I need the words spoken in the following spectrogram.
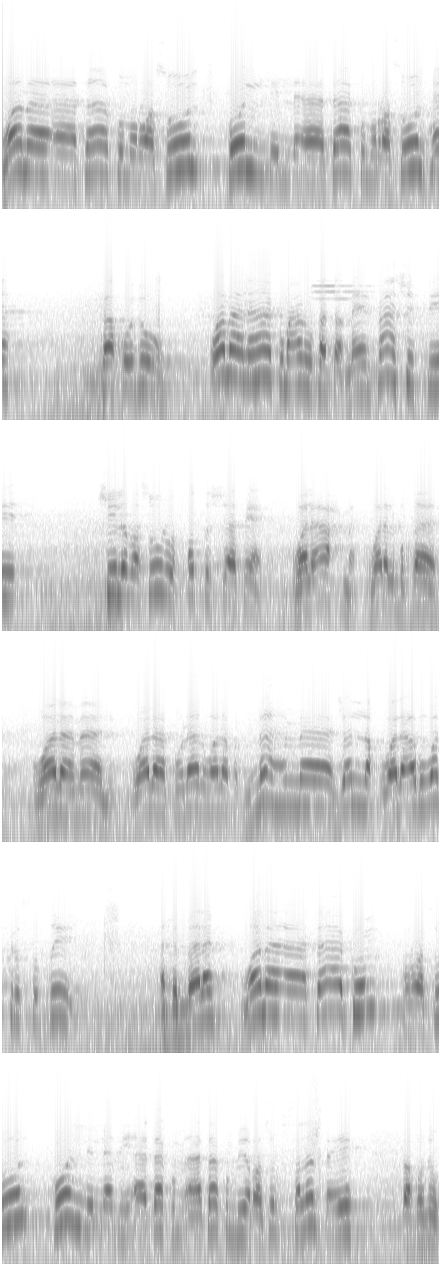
وما آتاكم الرسول كل اللي آتاكم الرسول ها فخذوه. وما نهاكم عنه فتى. ما ينفعش تشيل الرسول وتحط الشافعي ولا أحمد ولا البخاري ولا مالك ولا فلان ولا فلان مهما جلق ولا أبو بكر الصديق. أخذ بالك. وما آتاكم الرسول؟ كل الذي آتاكم آتاكم به الرسول صلى الله عليه وسلم فإيه؟ فخذوه.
